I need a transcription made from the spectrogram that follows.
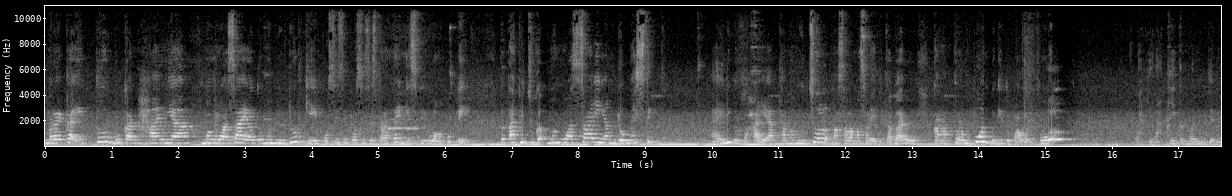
Mereka itu bukan hanya menguasai atau menduduki posisi-posisi strategis di ruang publik, tetapi juga menguasai yang domestik. Nah ini berbahaya karena muncul masalah-masalah etika baru karena perempuan begitu powerful, laki-laki kemudian menjadi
